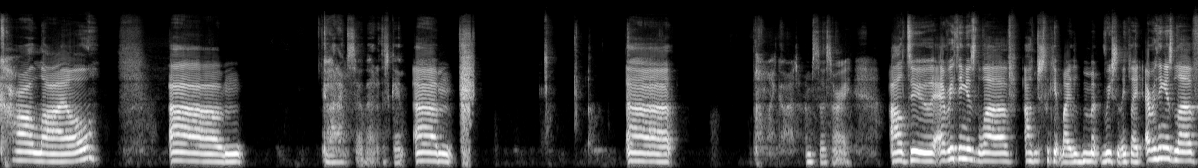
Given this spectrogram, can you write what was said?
Carlile. Um, God, I'm so bad at this game. Um, uh, oh my God, I'm so sorry. I'll do Everything is Love. I'm just looking at my m- recently played Everything is Love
